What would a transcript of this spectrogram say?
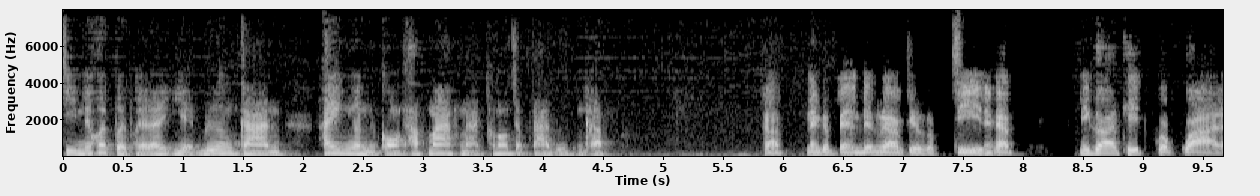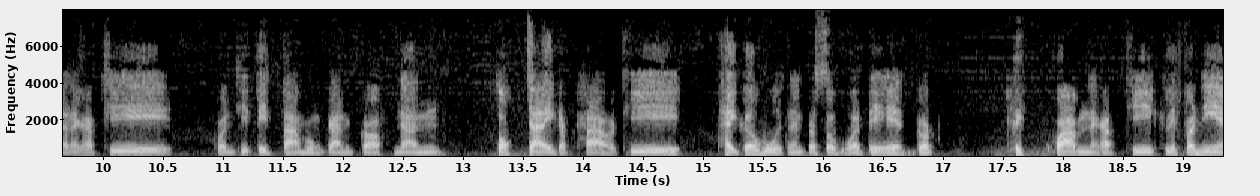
จีนไม่ค่อยเปิดเผยรายละเอียดเรื่องการให้เงินกองทัพมากนะก็ต้องจับตาดูครับ ครับ นั่นก็เป็นเรื่องราวเกี่ยวกับจีนนะครับ นี่ก็อาทิตย์กว่าๆแล้วนะครับ ที่คนที่ติดตามวงการกอล์ฟนั้น ตกใจกับข่าวที่ไทเกอร์วูดนั้นประสบอุบัติเหตุรถพลิกคว่ำนะครับ ที่แคลิฟอร์เนีย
